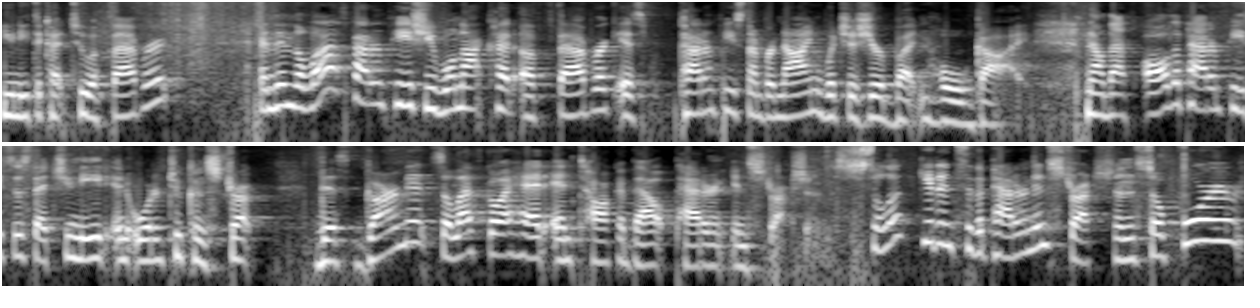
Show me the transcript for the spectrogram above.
You need to cut two of fabric. And then the last pattern piece you will not cut of fabric is pattern piece number nine, which is your buttonhole guide. Now that's all the pattern pieces that you need in order to construct this garment. So let's go ahead and talk about pattern instructions. So let's get into the pattern instructions. So for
